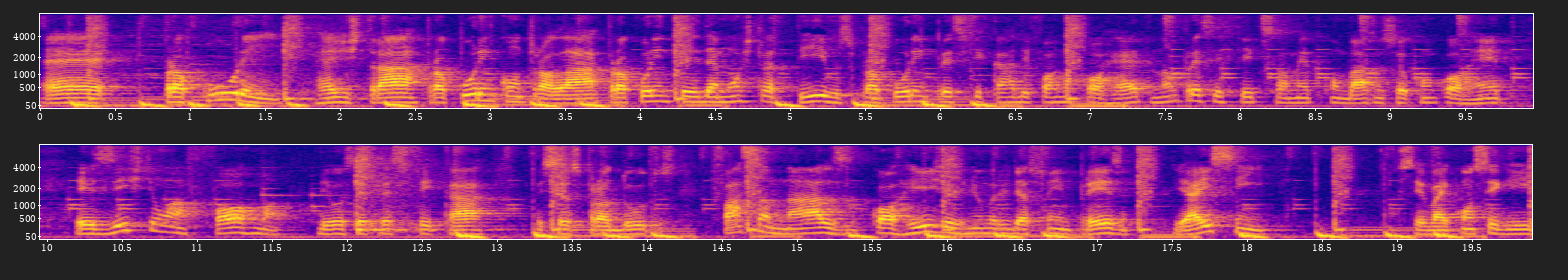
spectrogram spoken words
É, procurem registrar, procurem controlar, procurem ter demonstrativos, procurem precificar de forma correta, não precifique somente com base no seu concorrente. Existe uma forma de você precificar os seus produtos. Faça análise, corrija os números da sua empresa e aí sim você vai conseguir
